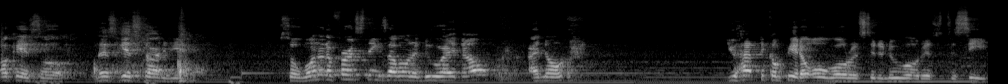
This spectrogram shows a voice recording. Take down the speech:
Okay, so let's get started here. So one of the first things I want to do right now, I know you have to compare the old rotors to the new rotors to see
